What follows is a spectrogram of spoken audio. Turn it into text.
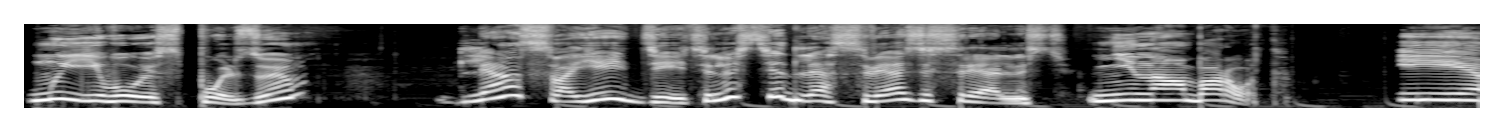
Мы его используем – для своей деятельности, для связи с реальностью, не наоборот. И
